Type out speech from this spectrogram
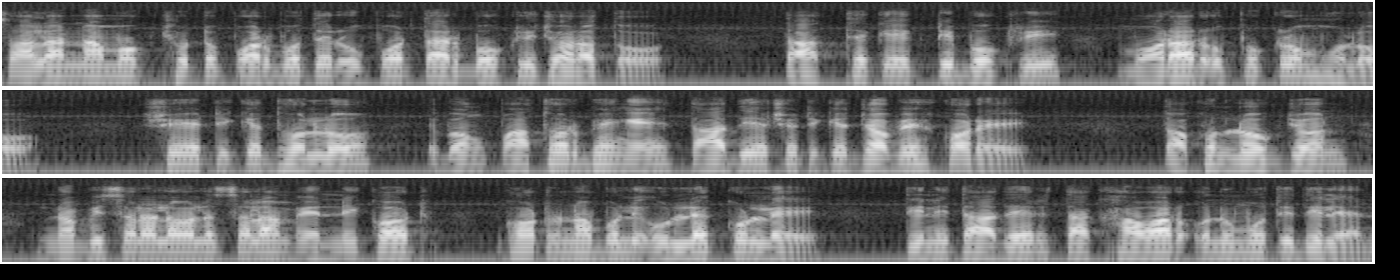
সালান নামক ছোট পর্বতের উপর তার বকরি চড়াত। তার থেকে একটি বকরি মরার উপক্রম হলো। সে এটিকে ধরল এবং পাথর ভেঙে তা দিয়ে সেটিকে জবেহ করে। তখন লোকজন নবী সাল্লাহ সাল্লাম এর নিকট ঘটনাবলী উল্লেখ করলে তিনি তাদের তা খাওয়ার অনুমতি দিলেন।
